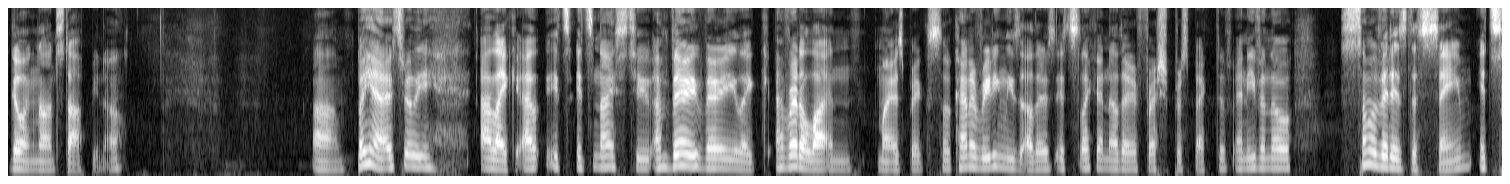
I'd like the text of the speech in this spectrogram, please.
going nonstop, you know. Um, but yeah, it's really I like I, it's it's nice to I'm very very like I've read a lot in Myers Briggs, so kind of reading these others, it's like another fresh perspective. And even though some of it is the same, it's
